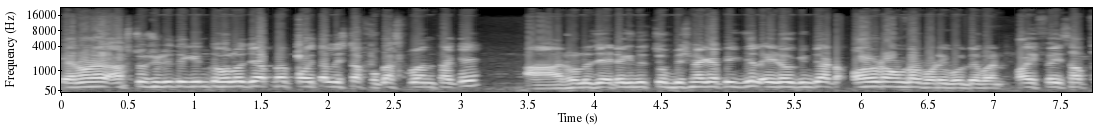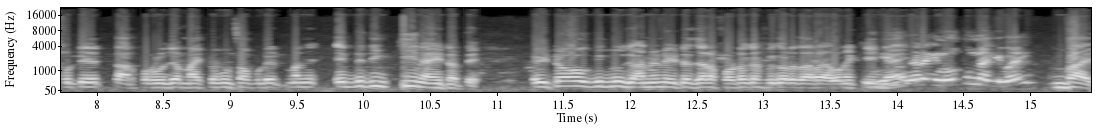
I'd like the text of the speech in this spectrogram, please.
ক্যাননের আষ্টশো ডিতে কিন্তু হলো যে আপনার পঁয়তাল্লিশটা ফোকাস পয়েন্ট থাকে। আর হলো যে এটা কিন্তু চব্বিশ মেগাপিক্সেল এটাও কিন্তু একটা অলরাউন্ডার বডি বলতে পারেন। ওয়াইফাই সাপোর্টেড তারপর হলো যে মাইক্রোফোন সাপোর্টেড মানে এভরিথিং কি না এটাতে। এটাও কিন্তু জানেন এটা যারা ফটোগ্রাফি করে তারা অনেকেই নেয়। নতুন নাকি ভাই? ভাই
